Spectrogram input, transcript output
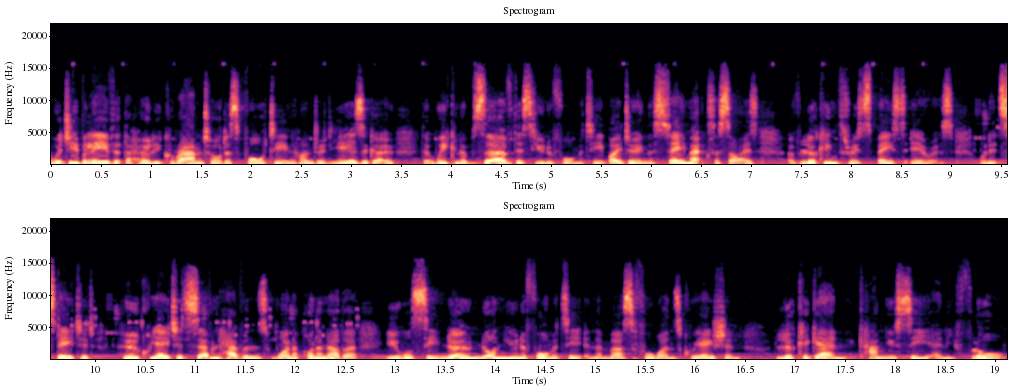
would you believe that the Holy Quran told us 1400 years ago that we can observe this uniformity by doing the same exercise of looking through space eras when it stated, Who created seven heavens one upon another? You will see no non uniformity in the merciful one's creation. Look again, can you see any flaw?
